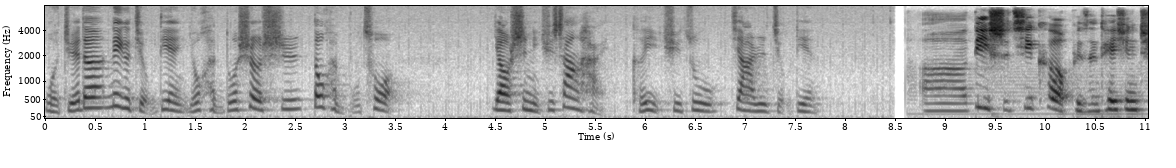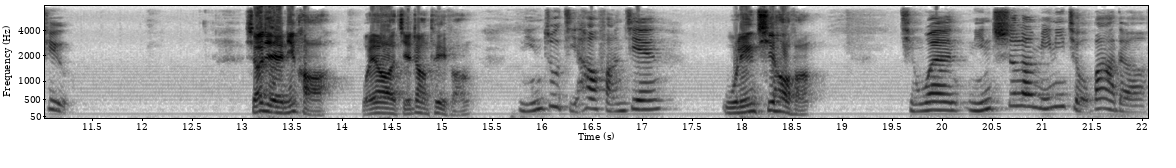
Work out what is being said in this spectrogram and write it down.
我觉得那个酒店有很多设施都很不错。要是你去上海，可以去住假日酒店。呃，第十七课，Presentation Two。小姐您好，我要结账退房。您住几号房间？五零七号房。请问您吃了迷你酒吧的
